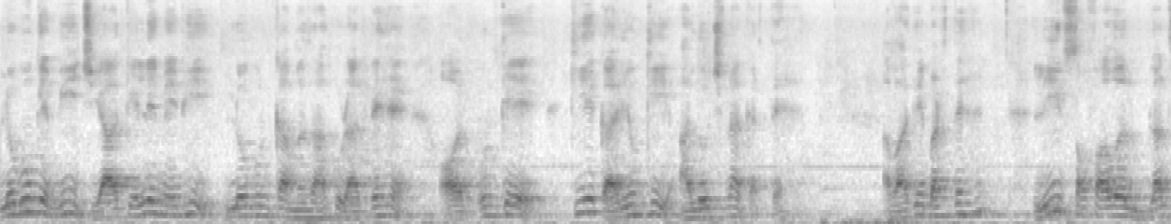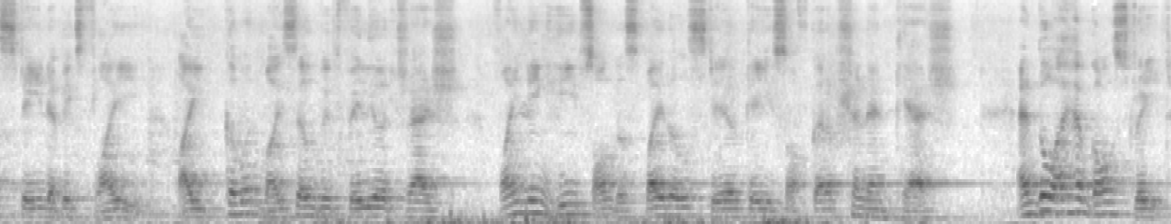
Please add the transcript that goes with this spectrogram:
लोगों के बीच या अकेले में भी लोग उनका मज़ाक उड़ाते हैं और उनके किए कार्यों की आलोचना करते हैं। अब आगे बढ़ते हैं। Leaves of our blood stain epics fly I cover myself with failure trash finding heaps on the spiral staircase of corruption and cash. And though I have gone straight,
